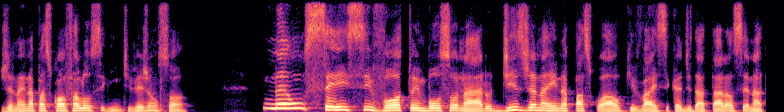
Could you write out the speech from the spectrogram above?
Janaína Pascoal falou o seguinte: vejam só. Não sei se voto em Bolsonaro, diz Janaína Pascoal, que vai se candidatar ao Senado.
